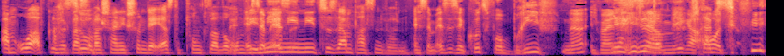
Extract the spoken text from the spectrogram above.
am Ohr abgehört, so. was wahrscheinlich schon der erste Punkt war, warum Bei wir nie, SMS nie, nie zusammenpassen würden. SMS ist ja kurz vor Brief, ne? Ich meine, das ist ja mega out. Schreibst du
